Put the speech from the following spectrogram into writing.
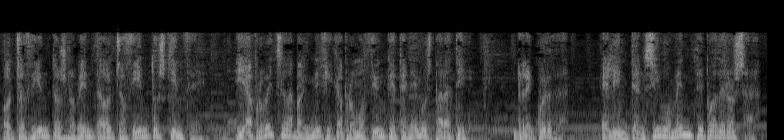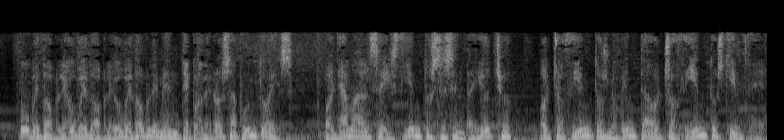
890 815 y aprovecha la magnífica promoción que tenemos para ti. Recuerda, el intensivo Mente Poderosa, www.mentepoderosa.es o llama al 668 890 815.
